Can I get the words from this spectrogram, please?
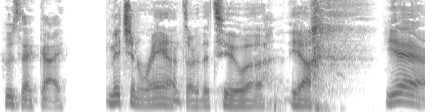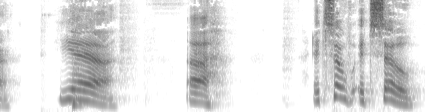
Who's that guy? Mitch and Rand are the two. Uh, yeah, yeah, yeah. Uh, it's so it's so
